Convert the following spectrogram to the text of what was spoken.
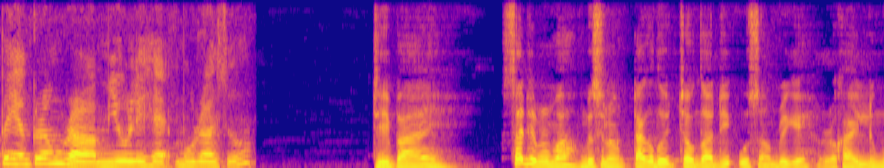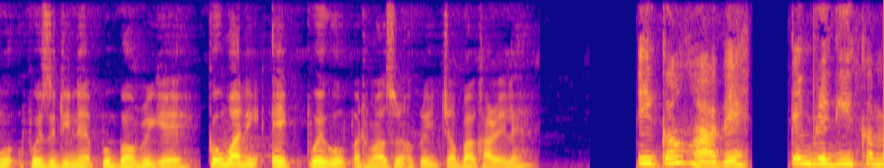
ပင်အကရောင်းရာမျိုးလေးဟဲ့မူရာဆိုဒီပိုင်းစက်တင်ဘာမှာမွတ်စလင်တက္ကသိုလ်ကျောင်းသားတီဦးဆောင်ပြီးကရခိုင်လူမှုအဖွဲ့အစည်းနဲ့ပူးပေါင်းပြီးကကုမ္ပဏီအိတ်ပွဲကိုပထမဆုံးအကရင်ကြောက်ပါခါရလေအေကောင်းဟာပဲ တင်ဘရဂီကမ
